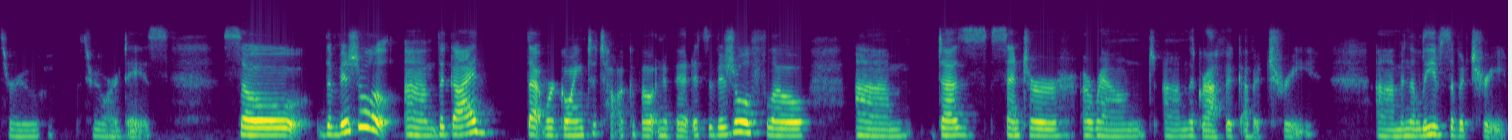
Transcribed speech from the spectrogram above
through through our days. So the visual, um, the guide that we're going to talk about in a bit. It's a visual flow, um, does center around um, the graphic of a tree um, and the leaves of a tree.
